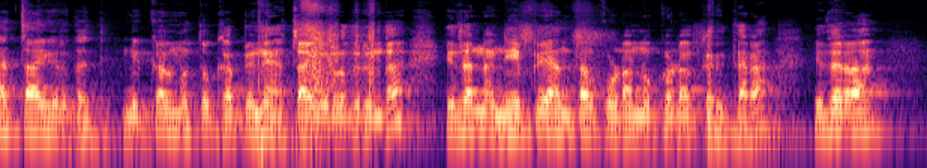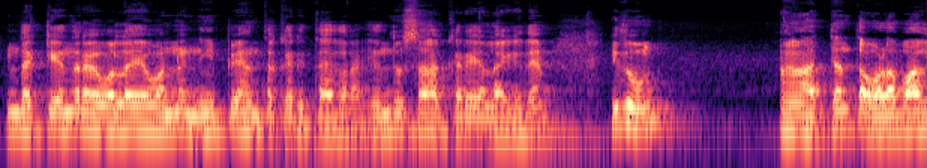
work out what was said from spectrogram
ಹೆಚ್ಚಾಗಿರ್ತೈತಿ. ನಿಕ್ಕಲ್ ಮತ್ತು ಕಬ್ಬಿನ ಹೆಚ್ಚಾಗಿರೋದ್ರಿಂದ ಇದನ್ನು ನಿಪೆ ಅಂತ ಕೂಡ ಕೂಡ ಕರೀತಾರೆ. ಇದರ ಇಂದ ಕೇಂದ್ರ ವಲಯವನ್ನು ನಿಪೆ ಅಂತ ಕರೀತಾ ಇದ್ದಾರೆ. ಎಂದು ಸಹ ಕರೆಯಲಾಗಿದೆ. ಇದು ಅತ್ಯಂತ ಒಳಭಾಗ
